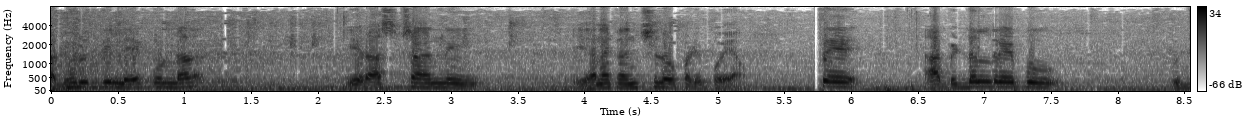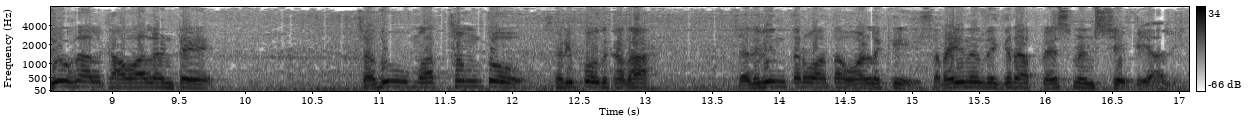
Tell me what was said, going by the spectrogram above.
అభివృద్ధి లేకుండా ఈ రాష్ట్రాన్ని వెనకంచులో పడిపోయాం. అయితే ఆ బిడ్డలు రేపు ఉద్యోగాలు కావాలంటే చదువు మాత్రంతో సరిపోదు కదా. చదివిన తర్వాత వాళ్ళకి సరైన దగ్గర ప్లేస్మెంట్స్ చేపియాలి.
